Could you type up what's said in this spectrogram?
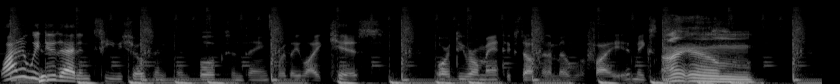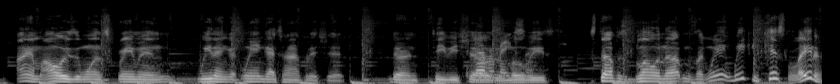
Why do we do that in TV shows and, and, books and things where they like kiss or do romantic stuff in the middle of a fight? It makes. I am. I am always the one screaming. We didn't. We ain't got time for this shit during TV shows and movies. Sense. Stuff is blowing up, and it's like we we can kiss later,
